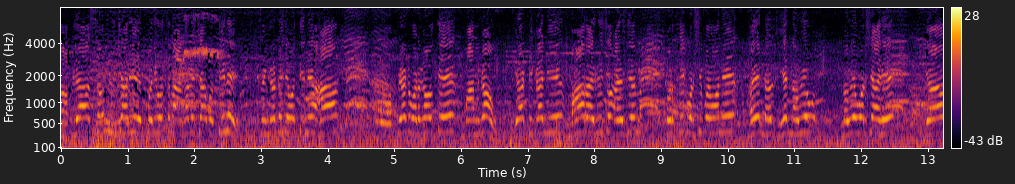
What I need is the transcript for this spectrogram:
आपल्या समविचारी परिवर्तन आघाडीच्या वतीने संघटनेच्या वतीने हा पेठ वडगाव ते मानगाव या ठिकाणी महारायलीचं आयोजन प्रत्येक वर्षीप्रमाणे हे न हे नवे नवे वर्ष आहे. या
